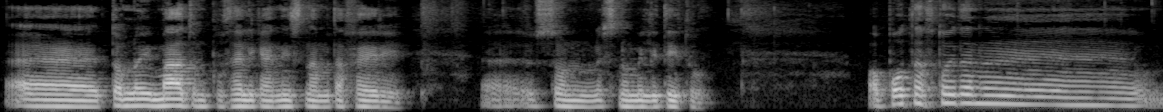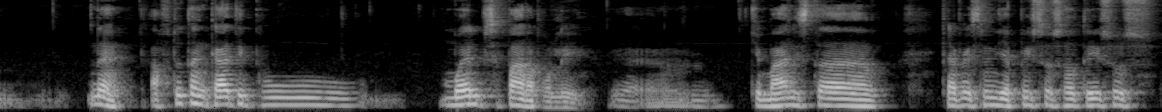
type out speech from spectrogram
ε, των νοημάτων που θέλει κανείς να μεταφέρει ε, στον συνομιλητή του. Οπότε αυτό ήταν... Ε, ναι, αυτό ήταν κάτι που μου έλειψε πάρα πολύ. Ε, και μάλιστα κάποια στιγμή διαπίστωσα ότι ίσως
